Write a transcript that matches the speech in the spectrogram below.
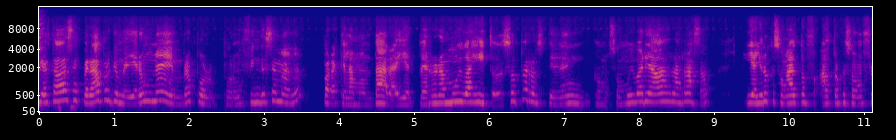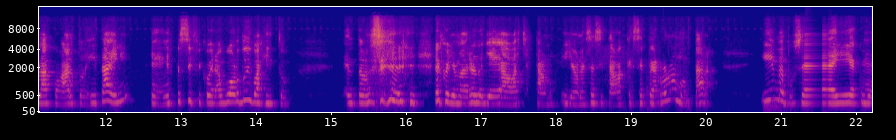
yo estaba desesperada porque me dieron una hembra por, por un fin de semana para que la montara y el perro era muy bajito. Esos perros tienen, como son muy variadas las razas, y hay unos que son altos, otros que son flacos, altos, y Tiny en específico era gordo y bajito. Entonces, el coño madre no llegaba, chamo, y yo necesitaba que ese perro lo montara. Y me puse ahí como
